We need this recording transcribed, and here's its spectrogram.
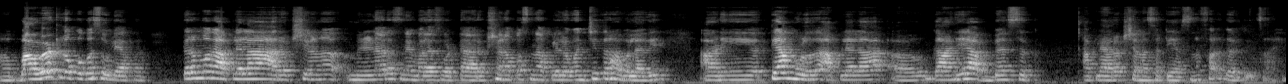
बावळट लोक बसवले आपण तर मग आपल्याला आरक्षण मिळणारच नाही मला असं वाटतं. आरक्षणापासून आपल्याला वंचित राहावं लागेल. आणि त्यामुळं आपल्याला गाणे गाढे अभ्यासक आपल्या आरक्षणासाठी असणं फार गरजेचं आहे.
